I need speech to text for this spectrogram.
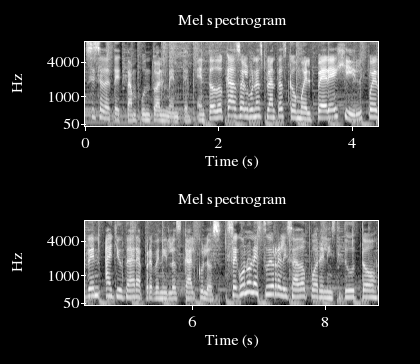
si se detectan puntualmente. En todo caso, algunas plantas como el perejil pueden ayudar a prevenir los cálculos. Según un estudio realizado por el Instituto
